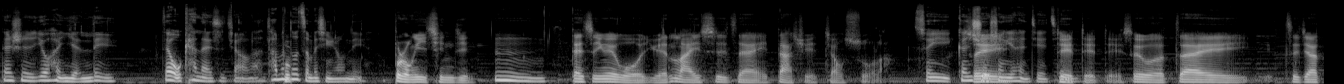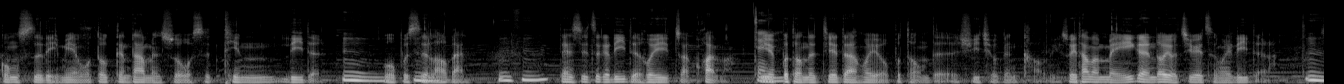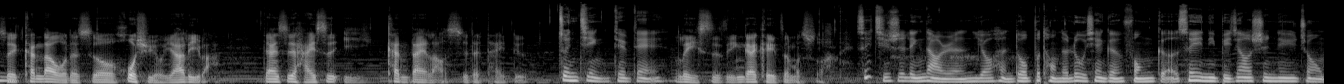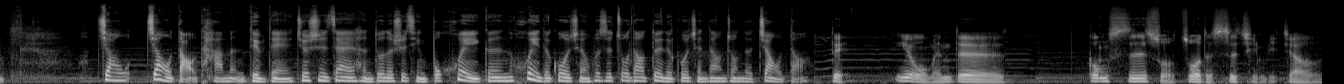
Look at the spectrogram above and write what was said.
但是又很严厉，在我看来是这样了。他们都怎么形容你？不，不容易亲近。嗯，但是因为我原来是在大学教书啦，所以跟学生也很接近。对对对，所以我在这家公司里面，我都跟他们说我是 team leader。嗯，我不是老板。嗯哼，但是这个 leader 会转换嘛？因为不同的阶段会有不同的需求跟考虑，所以他们每一个人都有机会成为 leader 啦。嗯，所以看到我的时候，或许有压力吧，但是还是以看待老师的态度，尊敬，对不对？类似，应该可以这么说。所以其实领导人有很多不同的路线跟风格，所以你比较是那种教教导他们，对不对？就是在很多的事情不会跟会的过程，或是做到对的过程当中的教导。对，因为我们的公司所做的事情比较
